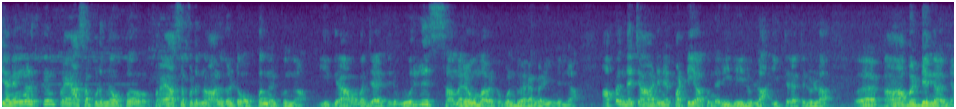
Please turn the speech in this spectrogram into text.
ജനങ്ങൾക്കും പ്രയാസപ്പെടുന്ന ഒപ്പം പ്രയാസപ്പെടുന്ന ആളുകളുടെ ഒപ്പം നിൽക്കുന്ന ഈ ഗ്രാമപഞ്ചായത്തിന് ഒരു സമരവും അവർക്ക് കൊണ്ടുവരാൻ കഴിയുന്നില്ല. അപ്പം എന്താ വെച്ചാൽ ആടിനെ പട്ടിയാക്കുന്ന രീതിയിലുള്ള ഇത്തരത്തിലുള്ള കാപഡ്യം നിറഞ്ഞ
